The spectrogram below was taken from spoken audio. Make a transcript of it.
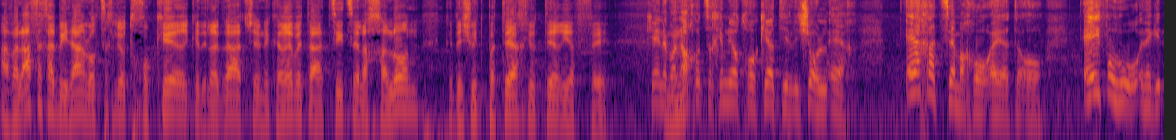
אבל אף אחד מאיתנו לא צריך להיות חוקר כדי לדעת שנקרב את העציץ אל החלון כדי שהוא יתפתח יותר יפה. כן, אבל מה... אנחנו צריכים להיות חוקר לשאול איך. איך הצמח רואה את האור? איפה הוא, נגיד,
